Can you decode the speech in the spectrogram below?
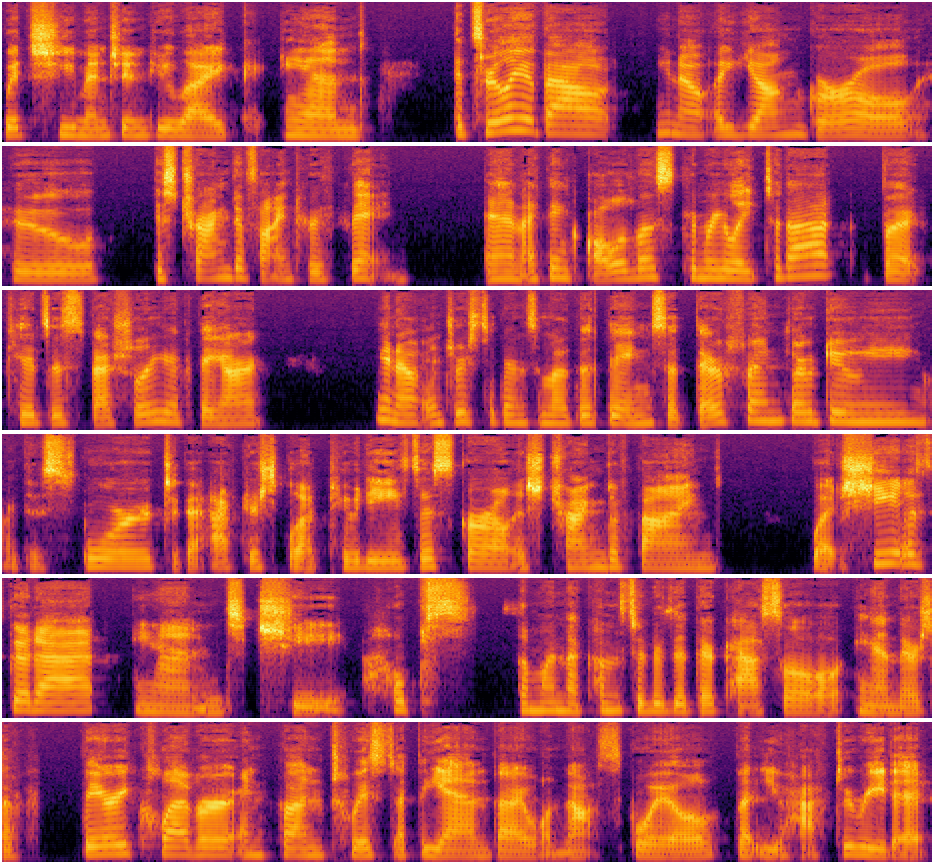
which you mentioned you like. And it's really about, you know, a young girl who is trying to find her thing. And I think all of us can relate to that, but kids, especially if they aren't, you know, interested in some of the things that their friends are doing or the sport or the after school activities, this girl is trying to find what she is good at. And she helps someone that comes to visit their castle. And there's a very clever and fun twist at the end that I will not spoil, but you have to read it.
